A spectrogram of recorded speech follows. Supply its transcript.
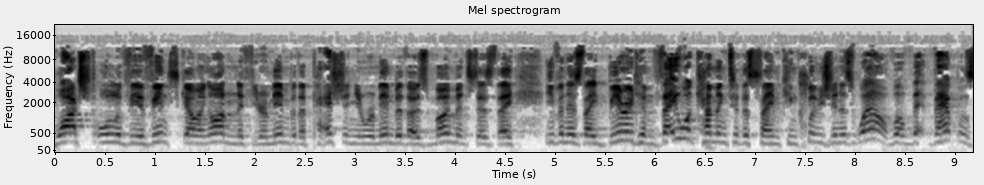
watched all of the events going on, and if you remember the passion, you remember those moments as they, even as they buried him, they were coming to the same conclusion as well. Well, that, that was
